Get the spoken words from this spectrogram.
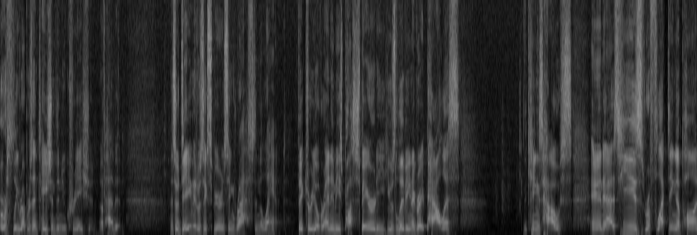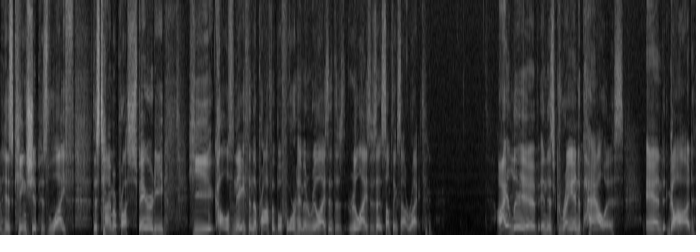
earthly representation of the new creation of heaven. And so David was experiencing rest in the land victory over enemies, prosperity. He was living in a great palace, the king's house. And as he's reflecting upon his kingship, his life, this time of prosperity, he calls Nathan the prophet before him and realizes, realizes that something's not right. I live in this grand palace, and God,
